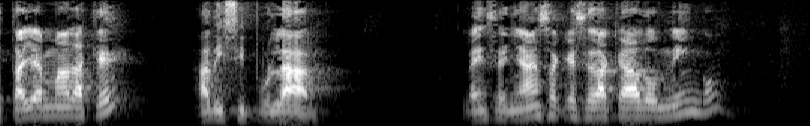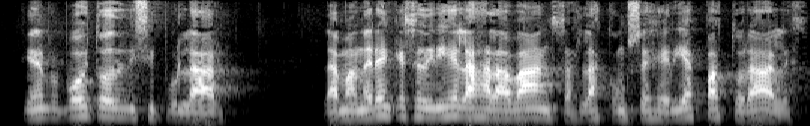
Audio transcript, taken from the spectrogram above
está llamada a qué? A discipular. La enseñanza que se da cada domingo tiene el propósito de discipular. La manera en que se dirigen las alabanzas, las consejerías pastorales,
